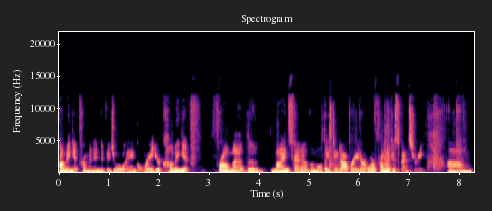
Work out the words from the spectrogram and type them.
Coming it from an individual angle, right? You're coming it from a, the mindset of a multi-state operator or from a dispensary. Um,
